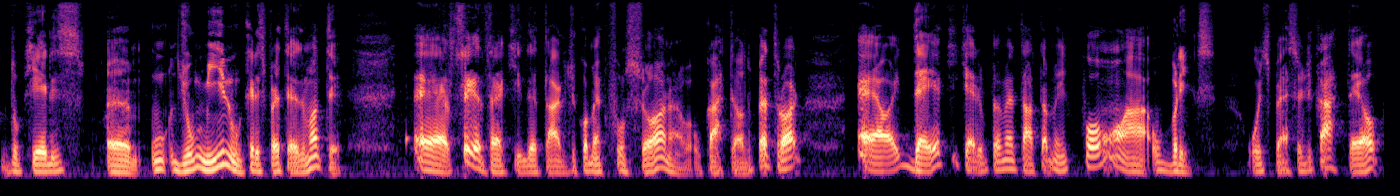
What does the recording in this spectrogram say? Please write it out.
do que eles. Uh, de um mínimo que eles pretendem manter. É, sem entrar aqui em detalhes de como é que funciona o cartel do petróleo, é a ideia que querem implementar também com a, o BRICS, uma espécie de cartel,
